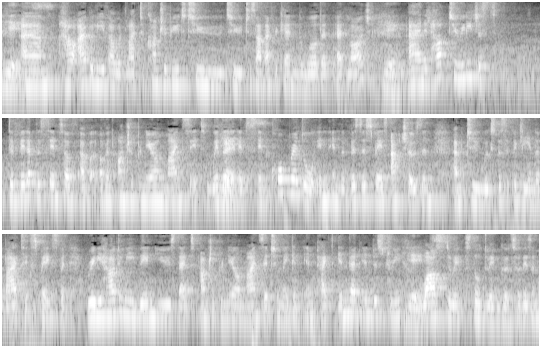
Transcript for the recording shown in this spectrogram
Yes. Um, how I believe I would like to contribute to, to, to South Africa and the world at, at large. Yeah. And it helped to really just develop the sense of, of, of an entrepreneurial mindset, whether Yes. it's in corporate or in, in the business space. I've chosen um, to work specifically in the biotech space, but really, how do we then use that entrepreneurial mindset to make an impact in that industry Yes. whilst doing still doing good? So there's a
